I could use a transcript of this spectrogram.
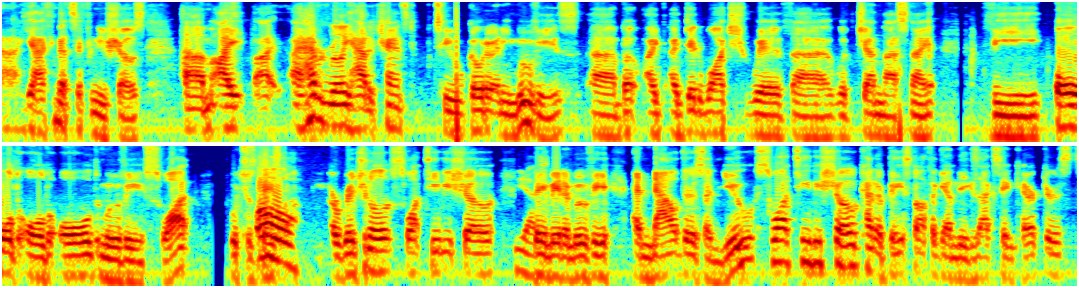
uh, yeah, I think that's it for new shows. Um, I, I I haven't really had a chance to, to go to any movies, uh, but I, I did watch with uh, with Jen last night the old old old movie SWAT, which was based Oh. on the original SWAT TV show Yes. they made a movie and now there's a new SWAT TV show kind of based off again the exact same characters.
